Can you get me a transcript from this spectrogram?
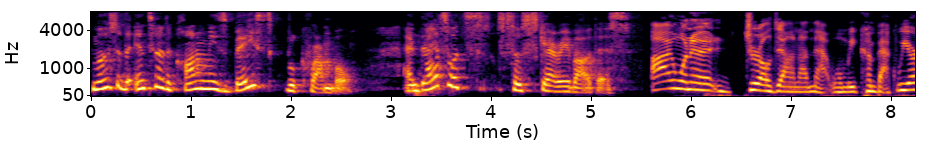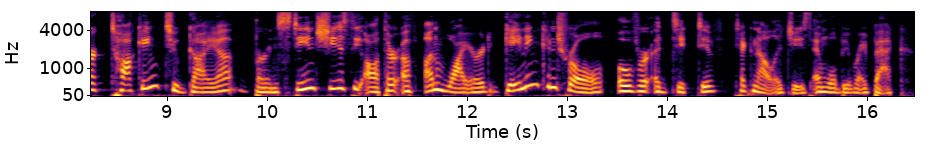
most of the internet economy is based will crumble. And that's what's so scary about this. I want to drill down on that when we come back. We are talking to Gaia Bernstein. She is the author of Unwired, Gaining Control Over Addictive Technologies. And we'll be right back.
